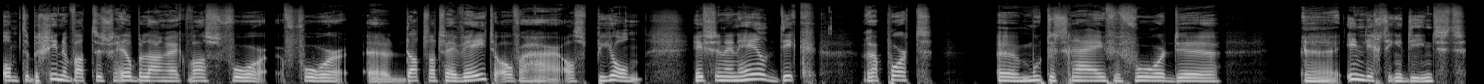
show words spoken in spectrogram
om te beginnen, wat dus heel belangrijk was voor, voor eh, dat wat wij weten over haar als spion, heeft ze een heel dik rapport eh, moeten schrijven voor de eh, inlichtingendienst.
